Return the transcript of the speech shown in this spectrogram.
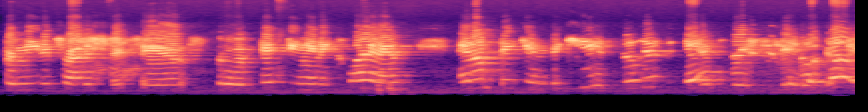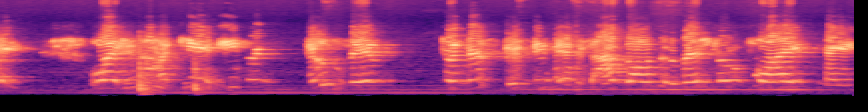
for me to try to sit there through a 50 minute class, and I'm thinking the kids do this every single day. Like, I can't even this for this 50 minutes. I've gone to the restroom twice, made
